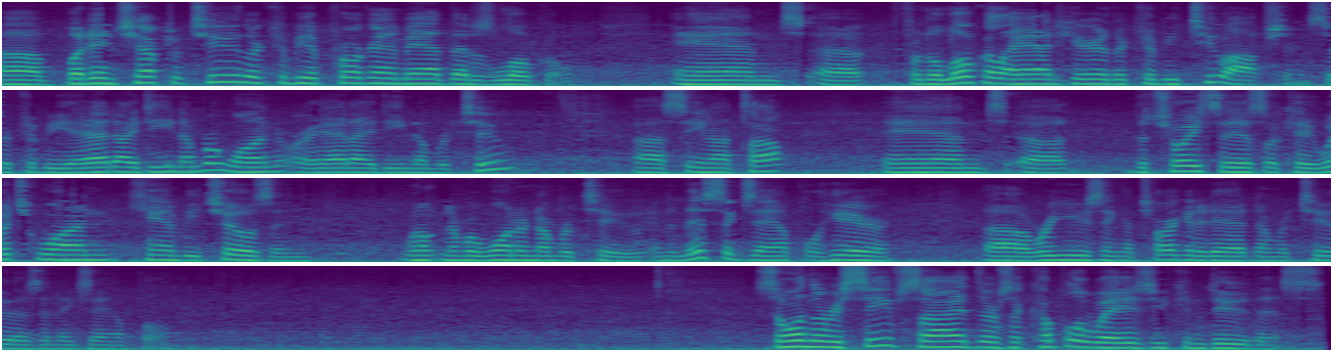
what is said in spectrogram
Uh, but in chapter two, there could be a program ad that is local. And uh, for the local ad here, there could be two options. There could be ad ID number one or ad ID number two, uh, seen on top. And uh, the choice is, okay, which one can be chosen, well, number one or number two. And in this example here, uh, we're using a targeted ad number two as an example. So on the receive side, there's a couple of ways you can do this.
